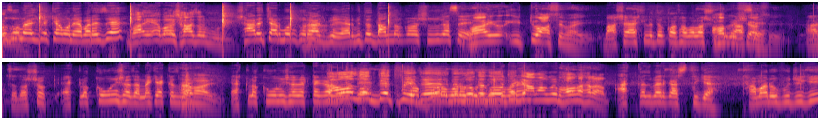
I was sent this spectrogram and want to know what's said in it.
ওজন আসবে কেমন এভারেজে ভাই এভারেজ মন। সাড়ে চার মন করে আসবে। এর ভিতর দাম দর করার সুযোগ আছে? ভাই একটু আছে ভাই। বাসায় আসলে তো কথা বলার সুযোগ আছে। আছে। আচ্ছা দর্শক এক লক্ষ উনিশ হাজার নাকি আকাশ হ্যাঁ ভাই। ভাই। এক লক্ষ উনিশ হাজার টাকা তাও লোক দেখবে যে বড় বড় লোকে গরু গরু থেকে আমার ভালো খারাপ। আকাশ ভাইয়ের কাছ থেকে খামার উপযোগী।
